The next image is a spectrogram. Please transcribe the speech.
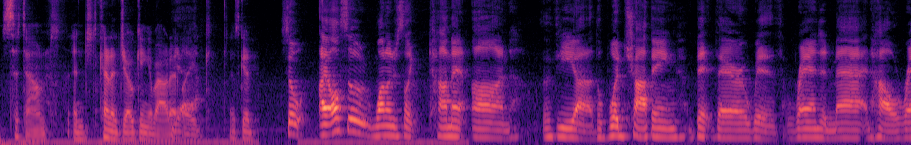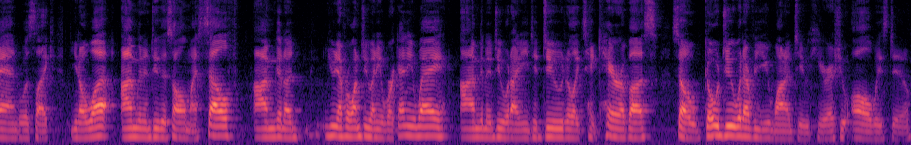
sit down and kind of joking about it. Yeah. Like, it was good. So I also want to just like comment on the uh, the wood chopping bit there with Rand and Mat and how Rand was like, you know what, I'm gonna do this all myself. I'm gonna. You never want to do any work anyway. I'm gonna do what I need to do to like take care of us. So go do whatever you want to do here, as you always do.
